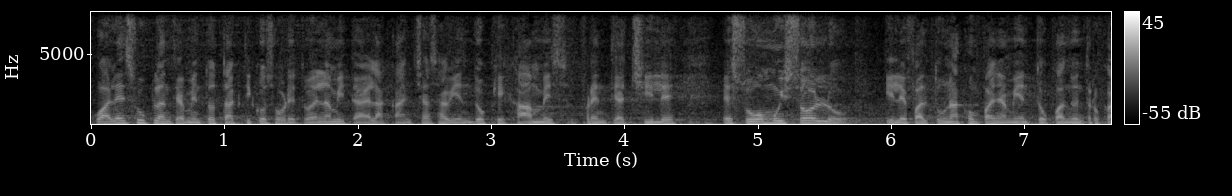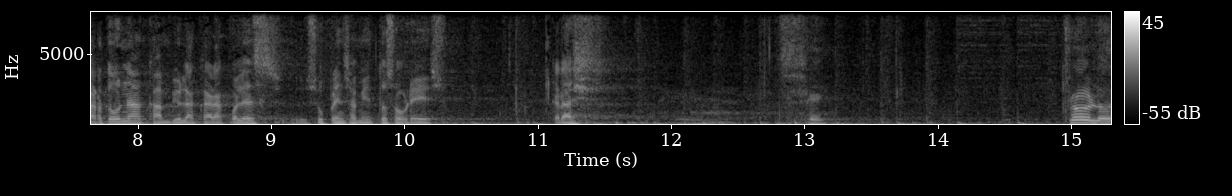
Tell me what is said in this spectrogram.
¿Cuál es su planteamiento táctico, sobre todo en la mitad de la cancha, sabiendo que James frente a Chile estuvo muy solo y le faltó un acompañamiento? Cuando entró Cardona, cambió la cara. ¿Cuál es su pensamiento sobre eso? Gracias. Sí. Yo lo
